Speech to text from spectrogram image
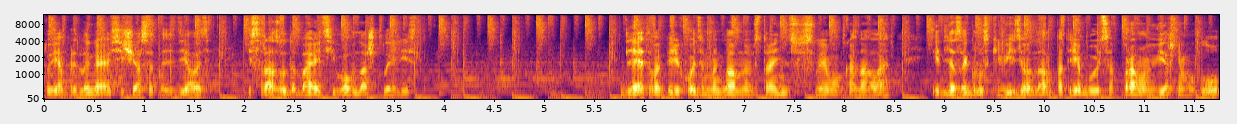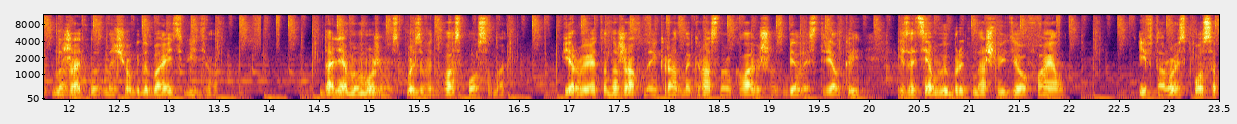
то я предлагаю сейчас это сделать и сразу добавить его в наш плейлист. Для этого переходим на главную страницу своего канала и для загрузки видео нам потребуется в правом верхнем углу нажать на значок «Добавить видео». Далее мы можем использовать два способа. Первый это нажав на экран на красную клавишу с белой стрелкой и затем выбрать наш видеофайл. И второй способ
